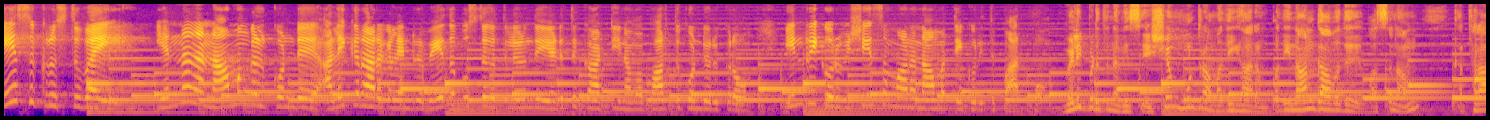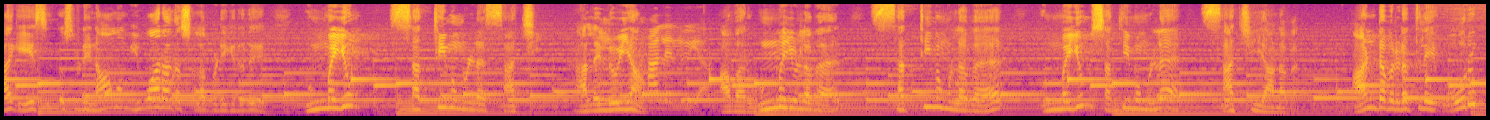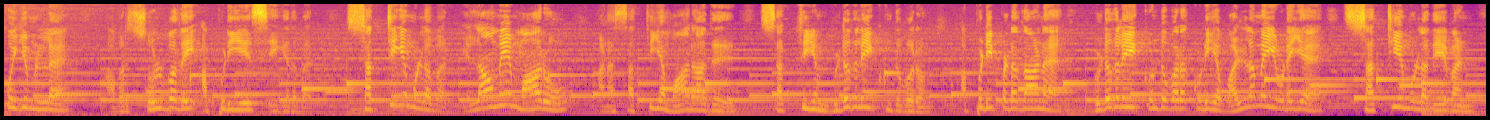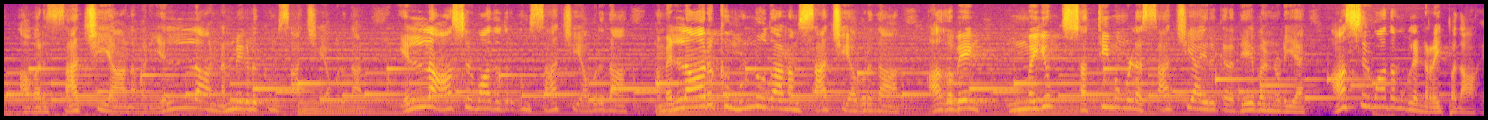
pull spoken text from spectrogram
இயேசு கிறிஸ்துவை என்னென்ன நாமங்கள் கொண்டு அழைக்கிறார்கள் என்று வேத புஸ்தகத்திலிருந்து எடுத்து காட்டி நம்ம பார்த்து கொண்டிருக்கிறோம். இன்றைக்கு ஒரு விசேஷமான நாமத்தை குறித்து பார்ப்போம். வெளிப்படுத்தின விசேஷம் மூன்றாம் அதிகாரம் பதினான்காவது வசனம். கர்த்தராகிய இயேசு கிறிஸ்துடைய நாமம் இவ்வாறாக சொல்லப்படுகிறது. உண்மையும் சத்தியமும் உள்ள சாட்சி ஹalleluya அவர் உண்மையுள்ளவர் சத்தியமும் உள்ளவர் உண்மையும் சத்தியமும் உள்ள சாட்சியானவர். ஆண்டவரிடத்திலே ஒரு பொய்யும் இல்லை. அவர் சொல்வதை அப்படியே செய்கிறவர். சத்தியம் உள்ளவர் எல்லாமே மாறும். ஆனா சத்தியம் மாறாது சத்தியம் விடுதலை கொண்டு வரும். அப்படிப்பட்டதான விடுதலை கொண்டு வரக்கூடிய வல்லமையுடைய சத்தியமுள்ள தேவன் அவர் சாட்சியானவர். எல்லா நன்மைகளுக்கும் சாட்சி அவர்தான். எல்லா ஆசீர்வாதத்திற்கும் சாட்சி அவர்தான். நம்ம எல்லாருக்கும் முன்னுதாரணம் சாட்சி அவர்தான். ஆகவே உண்மையும் சத்தியமும் உள்ள சாட்சியா இருக்கிற தேவனுடைய ஆசீர்வாதம் உங்களை நிறைப்பதாக.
